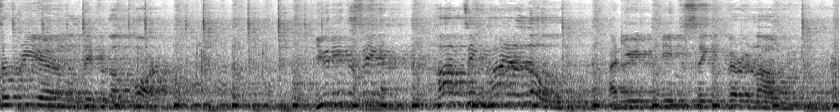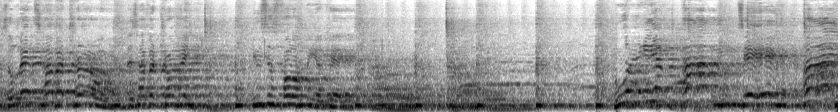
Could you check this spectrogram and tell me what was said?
The real difficult part. You need to sing hunting high and low, and you need to sing it very loud. So let's have a try. Let's have a try. You just follow me, okay? I am hunting high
